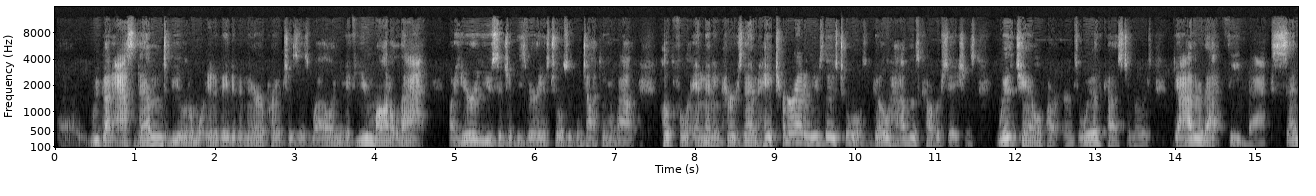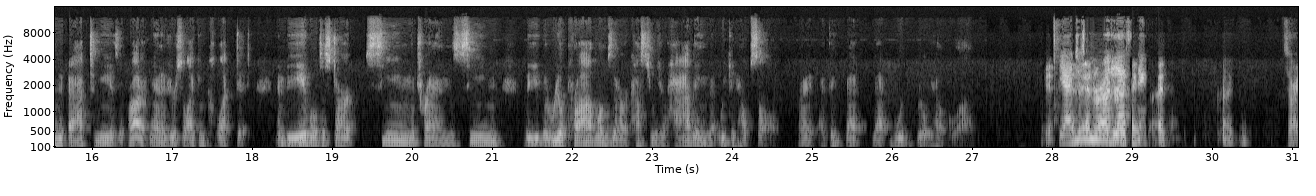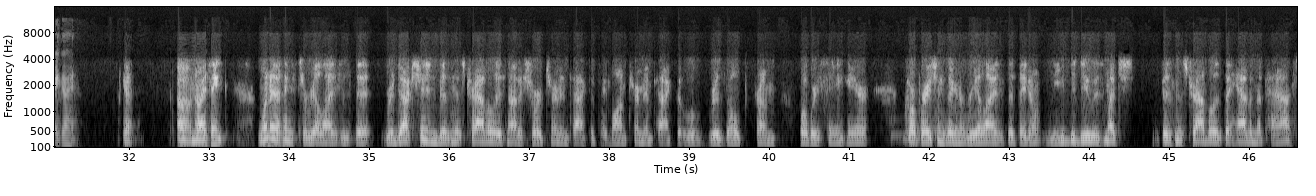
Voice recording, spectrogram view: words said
uh, we've got to ask them to be a little more innovative in their approaches as well. And if you model that by your usage of these various tools we've been talking about, hopeful, and then encourage them, hey, turn around and use those tools. Go have those conversations with channel partners, with customers, gather that feedback, send it back to me as a product manager so I can collect it and be able to start seeing the trends, seeing the, the real problems that our customers are having that we can help solve, right? I think that that would really help a lot. Yeah, yeah and, just and Roger, one last I think, thing. I, go Sorry, go ahead. Oh, no, I think one of the things to realize is that reduction in business travel is not a short-term impact, it's a long-term impact that will result from what we're seeing here. Corporations are going to realize that they don't need to do as much business travel as they have in the past.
